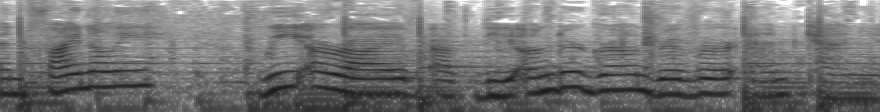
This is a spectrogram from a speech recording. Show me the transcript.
And finally, we arrive at the underground river and canyon.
